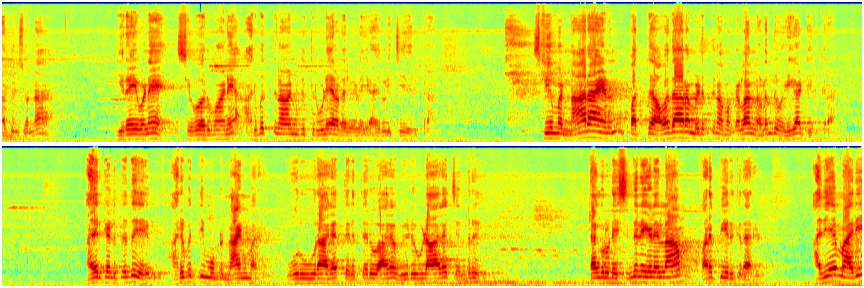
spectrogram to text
அப்படின்னு சொன்னால் இறைவனே சிவபெருமானே அறுபத்தி நான்கு திருவிளையாடல்களை அருளி செய்திருக்கிறான் ஸ்ரீமன் நாராயணன் பத்து அவதாரம் எடுத்து நமக்கெல்லாம் நடந்து வழிகாட்டி இருக்கிறான் அதற்கடுத்தது அறுபத்தி மூன்று நாயன்மார்கள். ஊர் ஊராக தெரு தெருவாக வீடு வீடாக சென்று தங்களுடைய சிந்தனைகளெல்லாம் பரப்பி இருக்கிறார்கள் அதே மாதிரி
